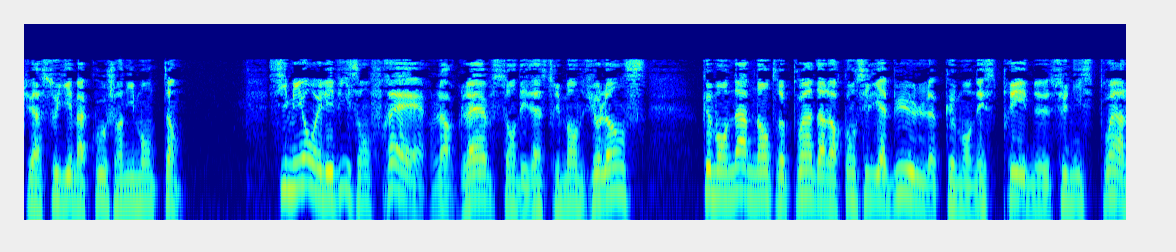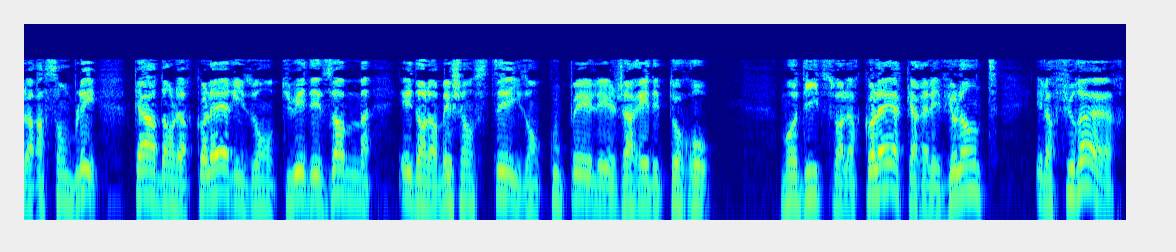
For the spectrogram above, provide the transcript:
tu as souillé ma couche en y montant. Simeon et Lévi sont frères, leurs glaives sont des instruments de violence, que mon âme n'entre point dans leur conciliabule, que mon esprit ne s'unisse point à leur assemblée, car dans leur colère ils ont tué des hommes, et dans leur méchanceté ils ont coupé les jarrets des taureaux. Maudite soit leur colère, car elle est violente, et leur fureur,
